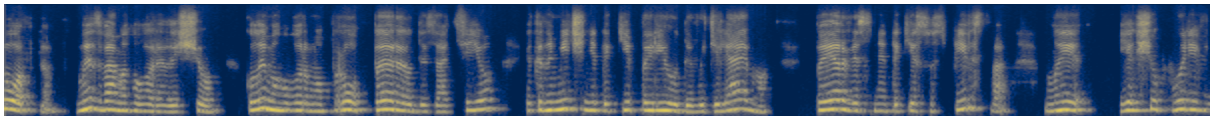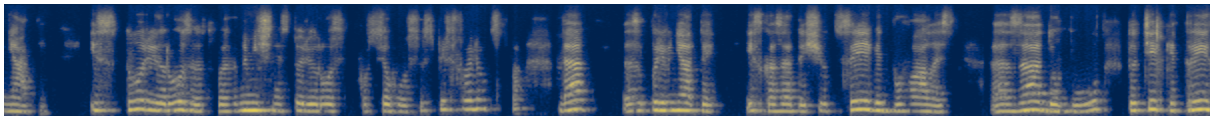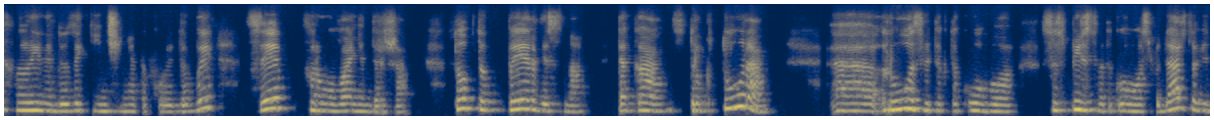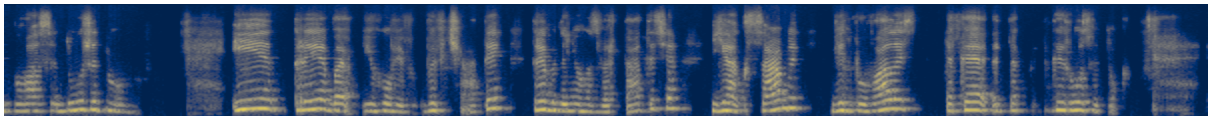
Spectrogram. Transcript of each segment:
Тобто, ми з вами говорили, що коли ми говоримо про періодизацію, економічні такі періоди виділяємо, первісне таке суспільства, ми, якщо порівняти історію розвитку, економічну історію розвитку всього суспільства людства, да, порівняти і сказати, що це відбувалось е, за добу, то тільки три хвилини до закінчення такої доби це формування держав. Тобто первісна така структура, е, розвиток такого суспільства, такого господарства відбувався дуже довго. І треба його вивчати, треба до нього звертатися, як саме так- такий розвиток.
